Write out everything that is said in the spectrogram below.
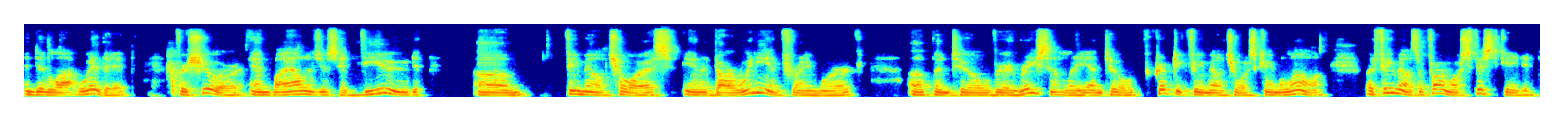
and did a lot with it for sure. And biologists had viewed um, female choice in a Darwinian framework up until very recently, until cryptic female choice came along. But females are far more sophisticated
